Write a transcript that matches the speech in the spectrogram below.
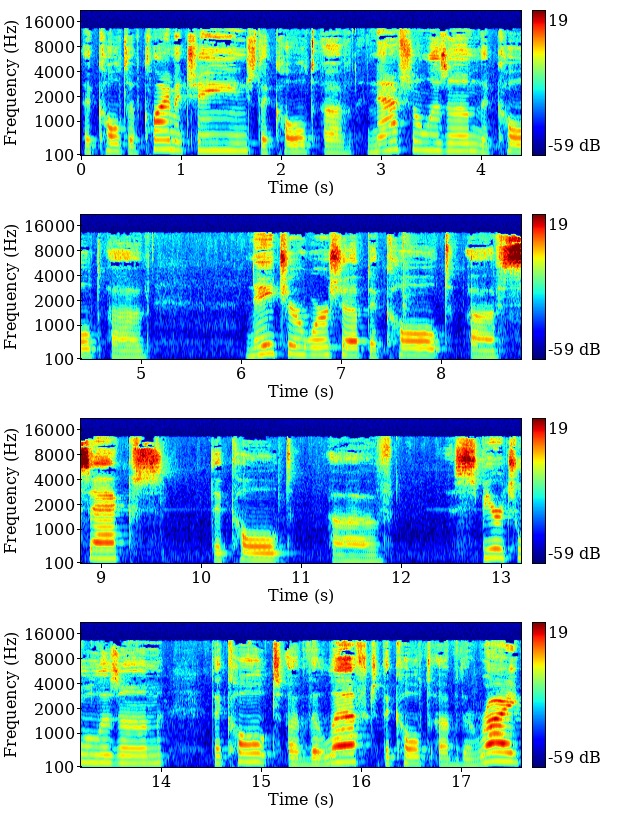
the cult of climate change, the cult of nationalism, the cult of nature worship, the cult of sex, the cult of spiritualism, the cult of the left, the cult of the right,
